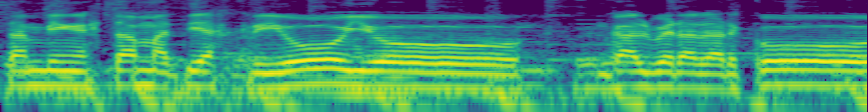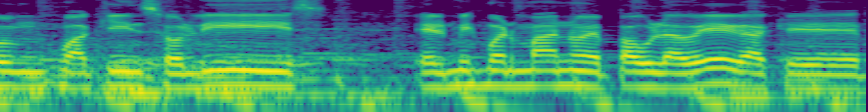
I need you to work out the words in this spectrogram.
también está Matías Criollo, Galver Alarcón, Joaquín Solís, el mismo hermano de Paula Vega que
